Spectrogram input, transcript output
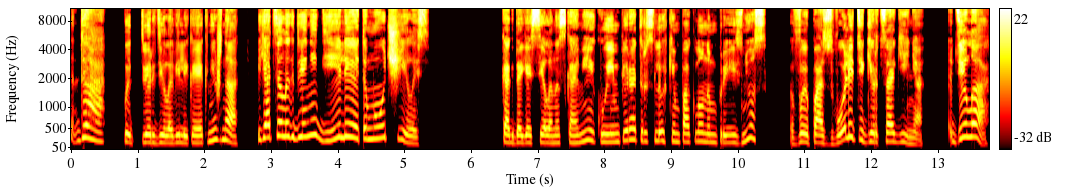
«Да», — подтвердила великая княжна, «я целых две недели этому училась». Когда я села на скамейку, император с легким поклоном произнес «Вы позволите, герцогиня? Дела!»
